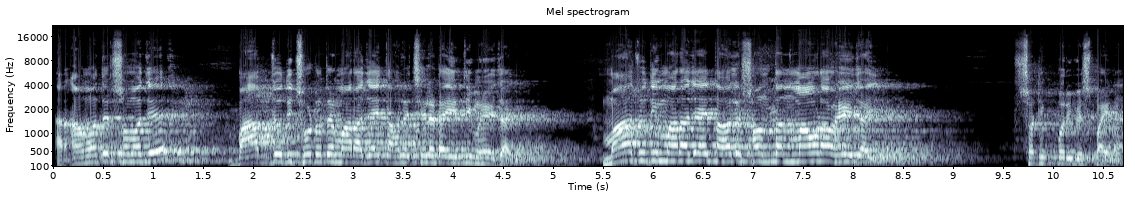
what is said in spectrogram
আর আমাদের সমাজে বাপ যদি ছোটতে মারা যায়, তাহলে ছেলেটা এতিম হয়ে যায়। মা যদি মারা যায়, তাহলে সন্তান মাওড়া হয়ে যায়। সঠিক পরিবেশ পায় না।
